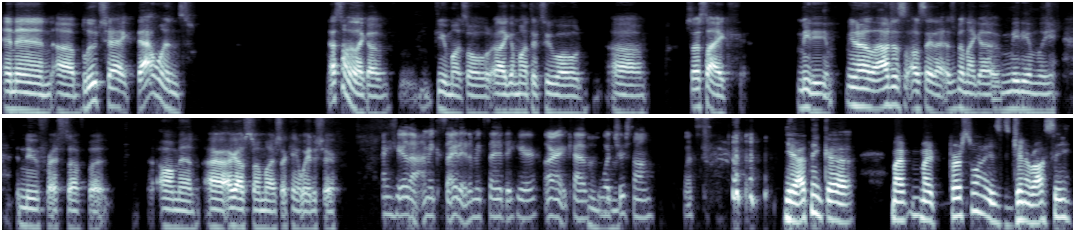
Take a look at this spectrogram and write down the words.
and then uh, Blue Check, that one's that's only like a few months old, or like a month or two old. Um, so it's like medium. You know, I'll just I'll say that it's been like a mediumly new, fresh stuff. But oh man, I, I got so much. I can't wait to share. I hear that. I'm excited. I'm excited to hear. All right, Kev, what's Mhm. your song? What's Yeah, I think uh, my my first one is generosity,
